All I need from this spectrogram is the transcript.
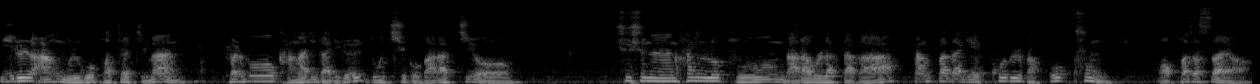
이를 악물고 버텼지만 결국 강아지 다리를 놓치고 말았지요. 슈슈는 하늘로 붕 날아올랐다가 땅바닥에 코를 박고 쿵 엎어졌어요.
